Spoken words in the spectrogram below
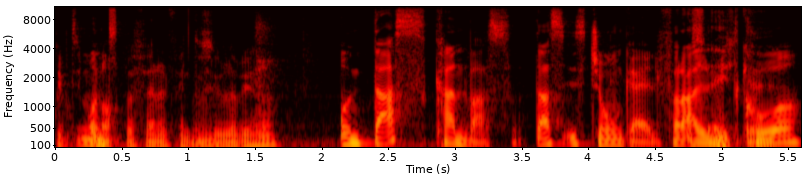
Gibt es immer Und- noch bei Final Fantasy, glaube ich, oder? Und das kann was. Das ist schon geil. Vor Das allem mit. Chor.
